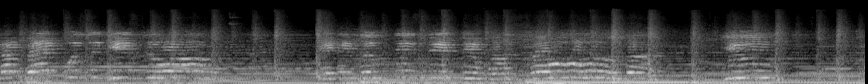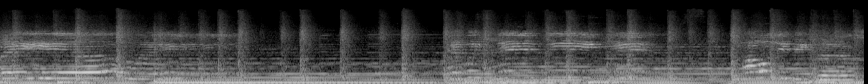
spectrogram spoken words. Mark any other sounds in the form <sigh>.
Back and it looked as if it was over. You made away, and we're standing here only because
